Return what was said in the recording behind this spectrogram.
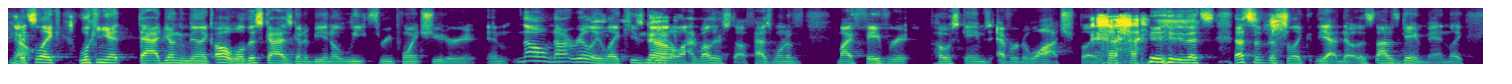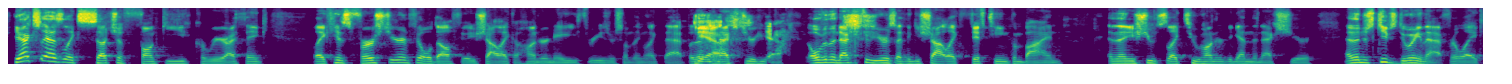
No. it's like looking at Thad Young and being like, oh, well, this guy is going to be an elite three point shooter, and no, not really. Like he's good No. at a lot of other stuff. Has one of my favorite post games ever to watch, but that's that's that's like yeah, no, that's not his game, man. Like he actually has like such a funky career. I think like his first year in Philadelphia, he shot like 183s or something like that. But then Yeah. the next year, he, Yeah. over the next two years, I think he shot like 15 combined, and then he shoots like 200 again the next year, and then just keeps doing that for like.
